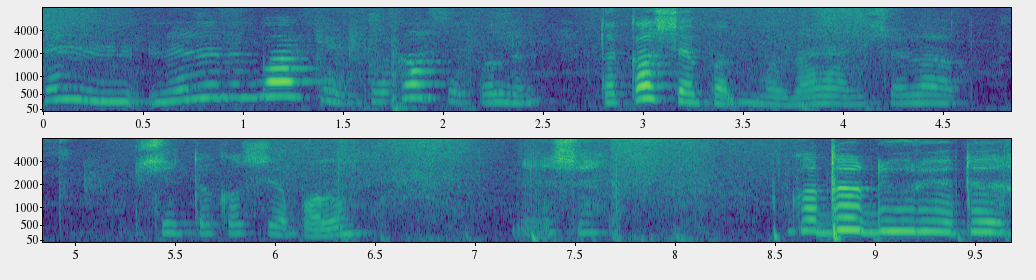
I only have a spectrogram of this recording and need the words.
Sen nelerin var ki? Takas yapalım. Takas yapalım o zaman bir şeyler. Bir şey takas yapalım. Neyse. Bu kadar diyor yeter.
